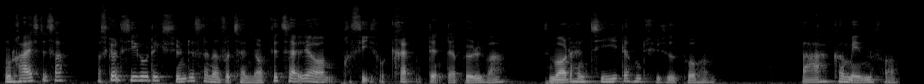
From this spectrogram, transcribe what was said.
Hun rejste sig, og skønt Sigurd ikke syntes, han havde fortalt nok detaljer om, præcis hvor grim den der bølle var, så måtte han tige, da hun tyssede på ham. Bare kom indenfor.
